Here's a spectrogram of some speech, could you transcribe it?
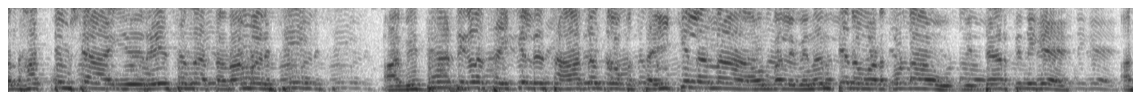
ಒಂದು ಹತ್ತು ನಿಮಿಷ ಈ ರೇಸ್ ಅನ್ನ ತಡ ಮಾಡಿಸಿ, ಆ ವಿದ್ಯಾರ್ಥಿಗಳ ಸೈಕಲ್ ರೇಸ್ ಆದಂತ ಒಬ್ಬ ಸೈಕಲ್ ಅನ್ನ ಅವನ ಬಳಿ ವಿನಂತಿಯನ್ನು ಮಾಡಿಕೊಂಡು ಆ ವಿದ್ಯಾರ್ಥಿನಿಗೆ ಆ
